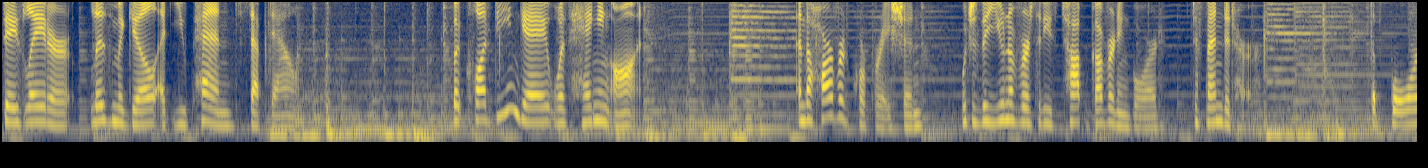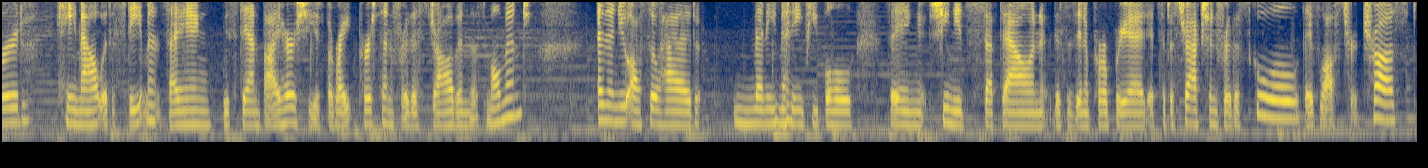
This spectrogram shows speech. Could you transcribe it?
Days later, Liz Magill at UPenn stepped down. But Claudine Gay was hanging on and the Harvard Corporation, which is the university's top governing board, defended her. The board came out with a statement saying, We stand by her. She is the right person for this job in this moment. And then you also had many, many people saying she needs to step down. This is inappropriate. It's a distraction for the school. They've lost her trust.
